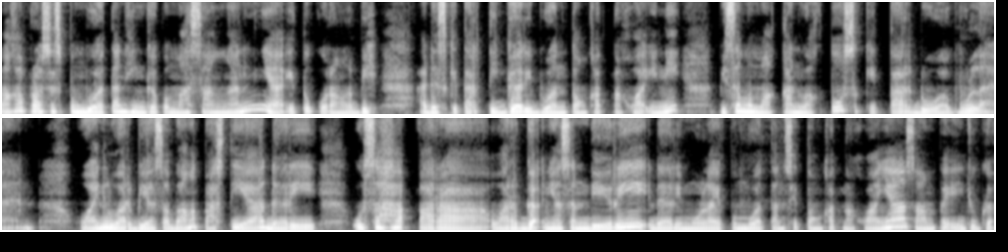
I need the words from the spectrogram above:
maka proses pembuatan hingga pemasangannya itu kurang lebih ada sekitar 3 ribuan tongkat nakwa ini bisa memakan waktu sekitar 2 bulan. Wah ini luar biasa banget pasti ya dari usaha para warganya sendiri dari mulai pembuatan si tongkat nakwanya sampai juga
